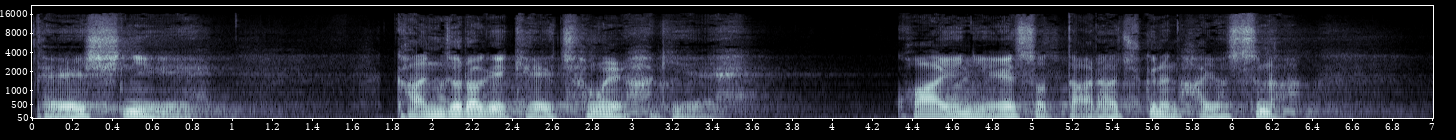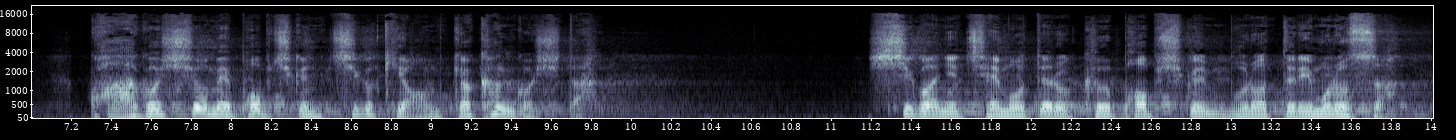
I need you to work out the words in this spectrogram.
대신이 간절하게 개청을 하기에 과인이 애써 따라주기는 하였으나 과거 시험의 법칙은 지극히 엄격한 것이다. 시관이 제멋대로 그 법칙을 무너뜨림으로써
